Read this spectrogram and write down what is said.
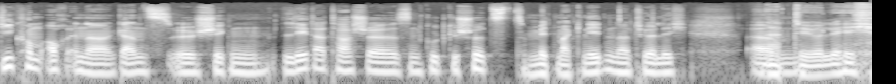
die kommen auch in einer ganz äh, schicken Ledertasche, sind gut geschützt, mit Magneten natürlich. Ähm, natürlich.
